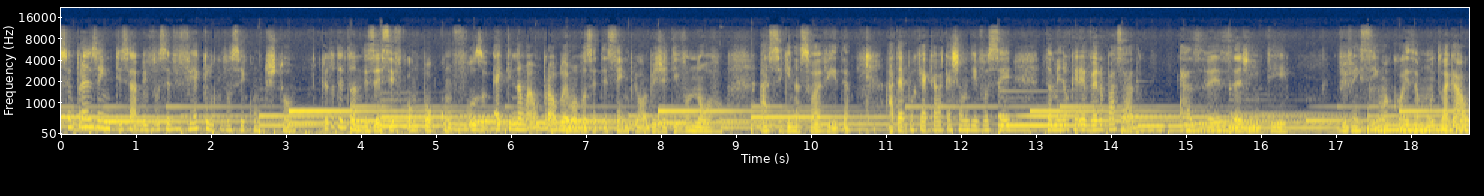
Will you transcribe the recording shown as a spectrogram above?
seu presente, sabe? Você viver aquilo que você conquistou. O que eu tô tentando dizer, se ficou um pouco confuso, é que não é um problema você ter sempre um objetivo novo a seguir na sua vida. Até porque é aquela questão de você também não querer ver no passado. Às vezes a gente vivencia uma coisa muito legal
